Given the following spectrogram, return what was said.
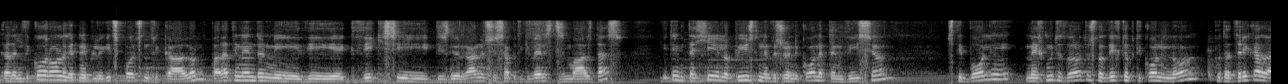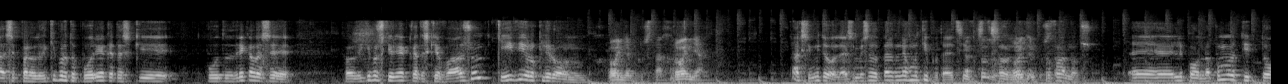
Καταλητικό ρόλο για την επιλογή της πόλης των Τρικάλων, παρά την έντονη διεκδίκηση της διοργάνωσης από την κυβέρνηση της Μάλτας, ήταν η ταχεία υλοποίηση των ευρυζωνικών επενδύσεων στην πόλη με αιχμή του δωράτου στο δίκτυο οπτικών ινών που τα τρίκαλα σε πανελλαδική πρωτοπορία κατασκε... που τα τρίκαλα σε πανελλαδική προσκευία κατασκευάζουν και ήδη ολοκληρώνουν. Χρόνια μπροστά, χρόνια. Εντάξει, μην το λες, εμείς εδώ πέρα δεν έχουμε τίποτα, έτσι, Αυτό στη λέω, Θεσσαλονίκη, χρόνια προφανώς. Ε, λοιπόν, να πούμε ότι το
